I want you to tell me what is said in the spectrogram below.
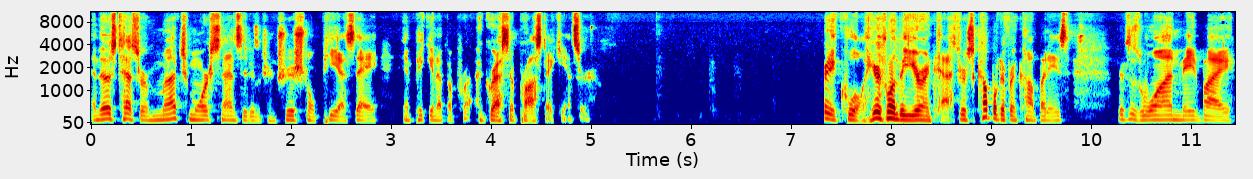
And those tests are much more sensitive to traditional PSA in picking up pro- aggressive prostate cancer. Pretty cool. Here's one of the urine tests. There's a couple different companies. This is one made by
